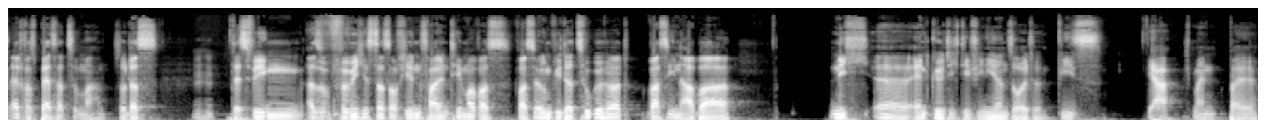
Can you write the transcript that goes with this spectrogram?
etwas besser zu machen. So dass mhm. deswegen, also für mich ist das auf jeden Fall ein Thema, was, was irgendwie dazugehört, was ihn aber nicht äh, endgültig definieren sollte, wie es, ja, ich meine, bei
